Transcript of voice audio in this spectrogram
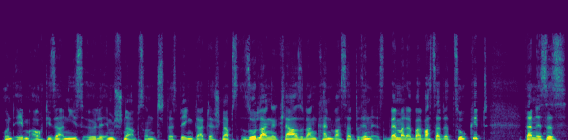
Und eben auch diese Anisöle im Schnaps. Und deswegen bleibt der Schnaps so lange klar, solange kein Wasser drin ist. Wenn man aber Wasser dazu gibt, dann ist es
